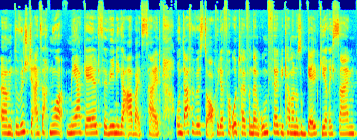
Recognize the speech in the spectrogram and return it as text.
Ähm, du wünschst dir einfach nur mehr Geld für weniger Arbeitszeit und dafür wirst du auch wieder verurteilt von deinem Umfeld. Wie kann man nur so geldgierig sein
